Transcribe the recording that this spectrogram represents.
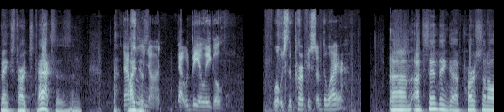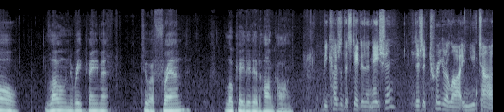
banks charge taxes, and I Absolutely just- not. That would be illegal. What was the purpose of the wire? um, I'm sending a personal loan repayment to a friend located in Hong Kong. Because of the state of the nation, there's a trigger law in Utah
